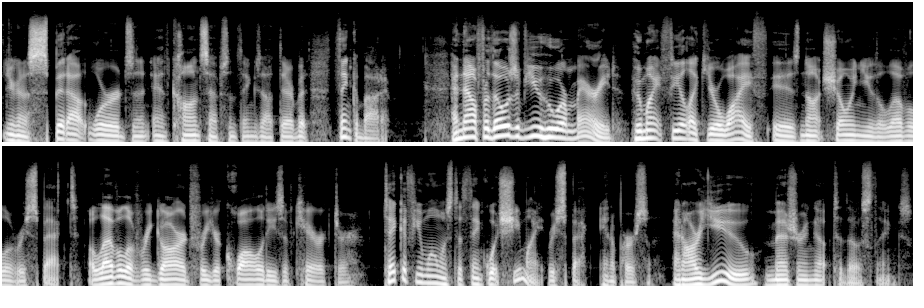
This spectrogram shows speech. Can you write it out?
you're gonna spit out words and, and concepts and things out there. But think about it. And now, for those of you who are married, who might feel like your wife is not showing you the level of respect, a level of regard for your qualities of character, take a few moments to think what she might respect in a person. And are you measuring up to those things?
